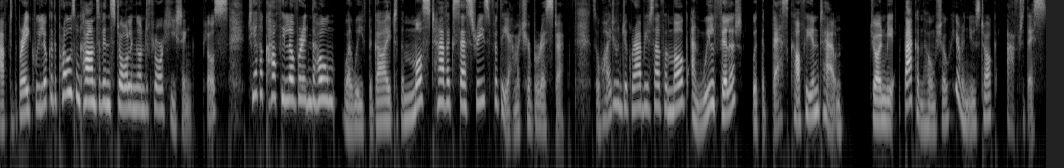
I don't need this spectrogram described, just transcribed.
After the break, we look at the pros and cons of installing underfloor heating. Plus, do you have a coffee lover in the home? Well, we've the guide to the must have accessories for the amateur barista. So why don't you grab yourself a mug and we'll fill it with the best coffee in town? Join me back on the home show here in Newstalk after this.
